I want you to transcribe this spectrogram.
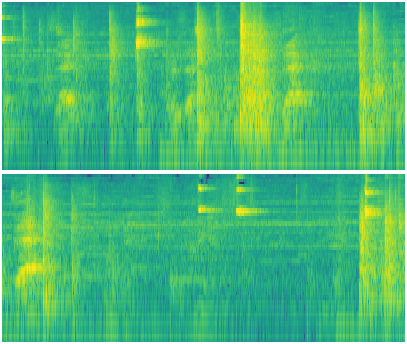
Zach. Where's Zach? Zach. Zach. Oh, oh,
